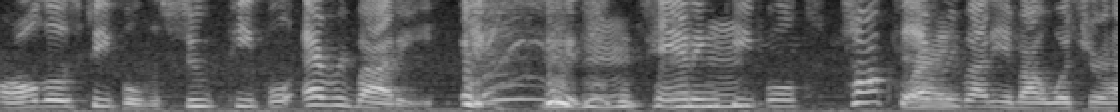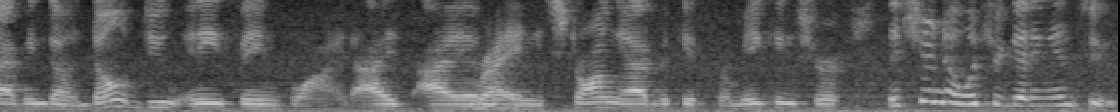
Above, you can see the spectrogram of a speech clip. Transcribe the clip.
all those people, the suit people, everybody, the tanning mhm. people. Talk to Right. everybody about what you're having done. Don't do anything blind. I, I am Right. a strong advocate for making sure that you know what you're getting into.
